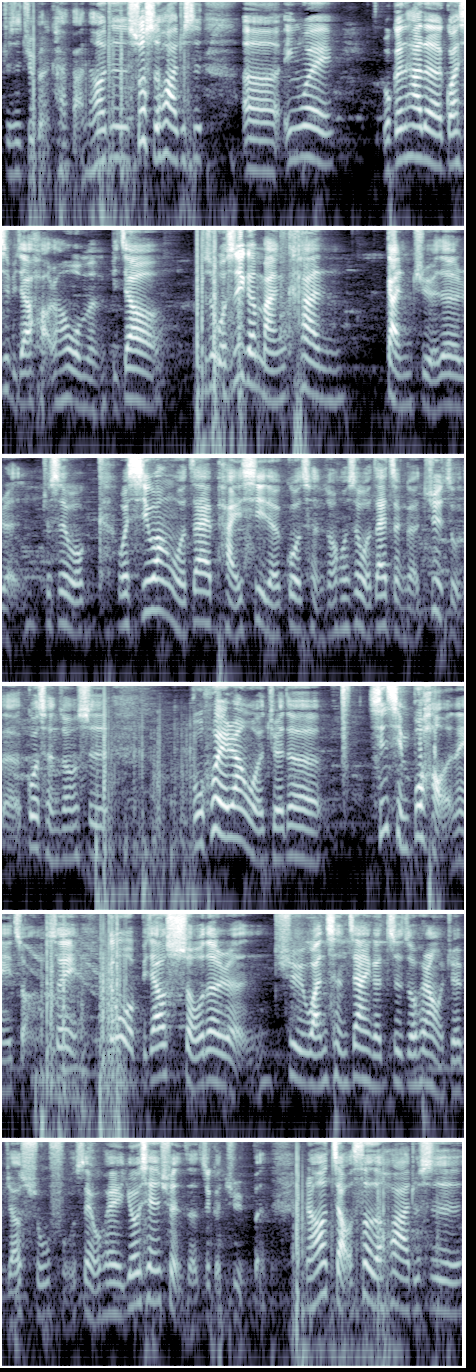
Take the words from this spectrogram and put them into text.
就是剧本的看法，然后就是说实话，就是呃，因为我跟他的关系比较好，然后我们比较就是我是一个蛮看感觉的人，就是我我希望我在排戏的过程中，或是我在整个剧组的过程中是不会让我觉得 心情不好的那一种，所以跟我比较熟的人去完成这样一个制作，会让我觉得比较舒服，所以我会优先选择这个剧本。然后角色的话，就是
